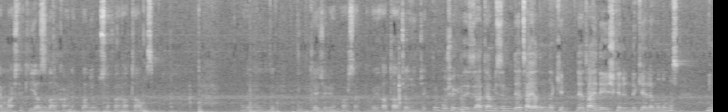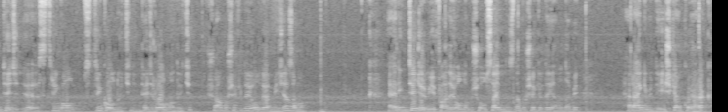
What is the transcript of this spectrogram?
en baştaki yazıdan kaynaklanıyor bu sefer hatamız. Ee, integer yaparsak burayı hata çözülecektir. Bu şekilde zaten bizim detay adındaki detay değişkenindeki elemanımız integer, e, string, ol, string olduğu için integer olmadığı için şu an bu şekilde yollayamayacağız ama eğer integer bir ifade yollamış olsaydınız da bu şekilde yanına bir herhangi bir değişken koyarak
